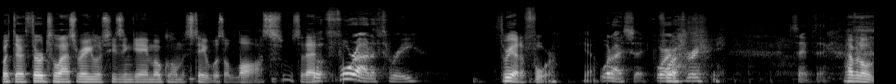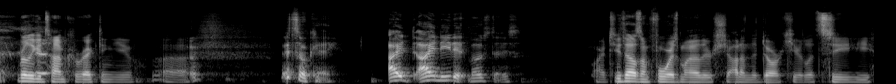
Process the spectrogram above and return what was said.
But their third to last regular season game, Oklahoma State, was a loss. So that But four out of three. three out of four. Yeah, What I say? Four, out of three. Same thing. having a really good time correcting you. Uh, It's okay. I I need it most days. All right, 2004 is my other shot in the dark here. Let's see.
